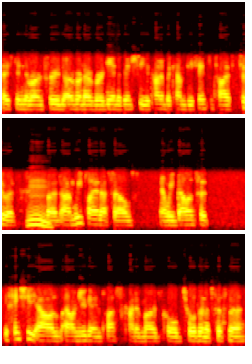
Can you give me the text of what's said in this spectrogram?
tasting their own food over and over again. Eventually you kind of become desensitized to it. Mm. But um, we play it ourselves and we balance it. Essentially our, our New Game Plus kind of mode called Children of Cisna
